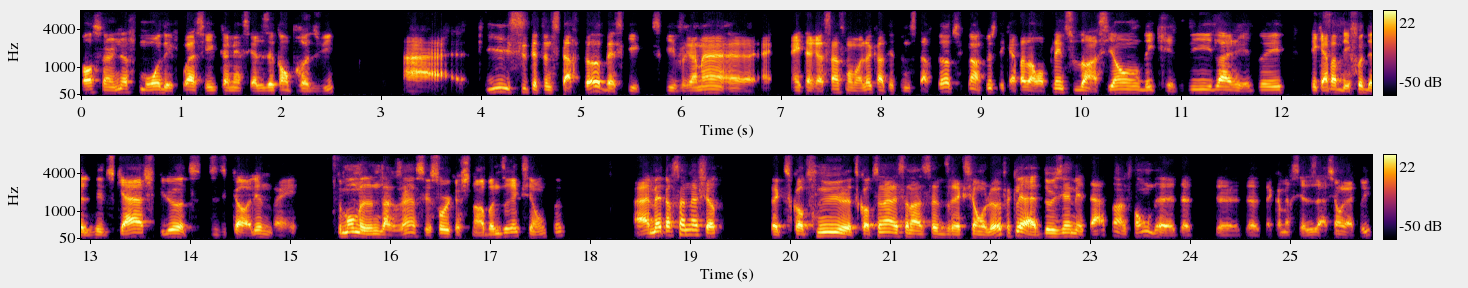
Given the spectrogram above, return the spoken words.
passes un neuf mois des fois à essayer de commercialiser ton produit. Puis si tu es une startup, ben, ce, qui, ce qui est vraiment euh, intéressant à ce moment-là quand tu es une startup, c'est que là, en plus, tu es capable d'avoir plein de subventions, des crédits, de la R&D, tu es capable des fois de lever du cash, puis là, tu te dis, Colin, ben, tout le monde me donne de l'argent, c'est sûr que je suis dans la bonne direction. Euh, mais personne n'achète. Fait que tu continues, tu continues à aller dans cette direction-là. Fait que là, la deuxième étape, dans le fond, de, de, de, de ta commercialisation rapide,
